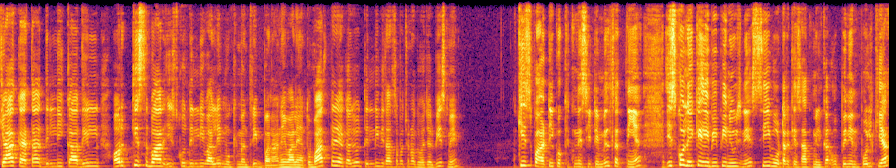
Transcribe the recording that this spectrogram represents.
क्या कहता है दिल्ली का दिल, और किस बार इसको दिल्ली वाले मुख्यमंत्री बनाने वाले हैं। तो बात करें अगर जो दिल्ली विधानसभा चुनाव 2020 में किस पार्टी को कितनी सीटें मिल सकती हैं, इसको लेकर एबीपी न्यूज़ ने सी वोटर के साथ मिलकर ओपिनियन पोल किया।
